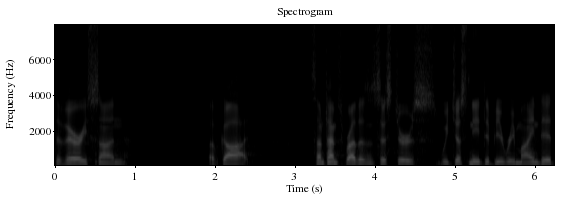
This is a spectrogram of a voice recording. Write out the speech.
the very Son of God. Sometimes, brothers and sisters, we just need to be reminded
